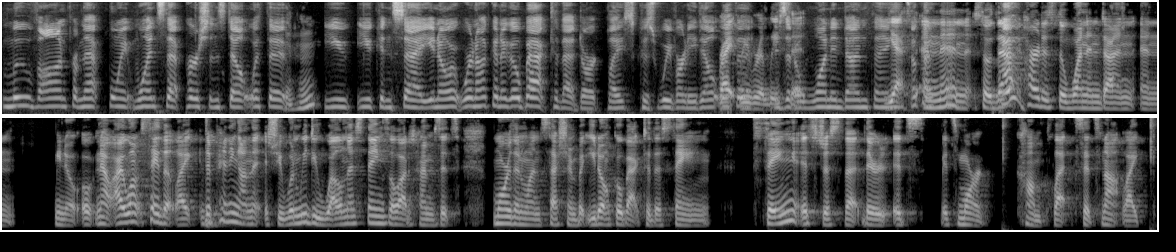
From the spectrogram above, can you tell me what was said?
move on from that point once that person's dealt with it? Mhm. You you can say, you know, we're not going to go back to that dark place because we've already dealt Right, with we it. release Is it, a one and done thing? Yes, Okay. and then so that Good. part is the one and done, and you know. Oh, now I won't say that like depending on the issue. When we do wellness things, a lot of times it's more than one session, but you don't go back to the same thing. It's just that there, it's it's more complex. It's not like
